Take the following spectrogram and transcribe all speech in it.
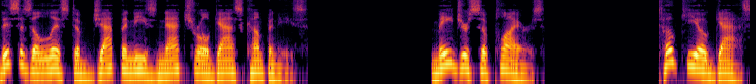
This is a list of Japanese natural gas companies. Major suppliers Tokyo Gas,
